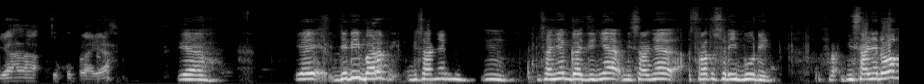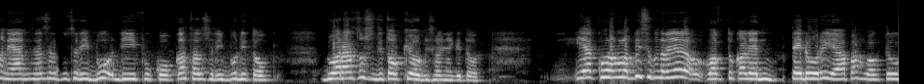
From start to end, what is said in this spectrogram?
ya cukup lah ya. Ya, Ya, jadi ibarat misalnya, hmm, misalnya gajinya misalnya seratus ribu nih, misalnya doang nih ya, misalnya seratus ribu di Fukuoka, seratus ribu di Tokyo, dua ratus di Tokyo misalnya gitu. Ya kurang lebih sebenarnya waktu kalian tedori ya apa, waktu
